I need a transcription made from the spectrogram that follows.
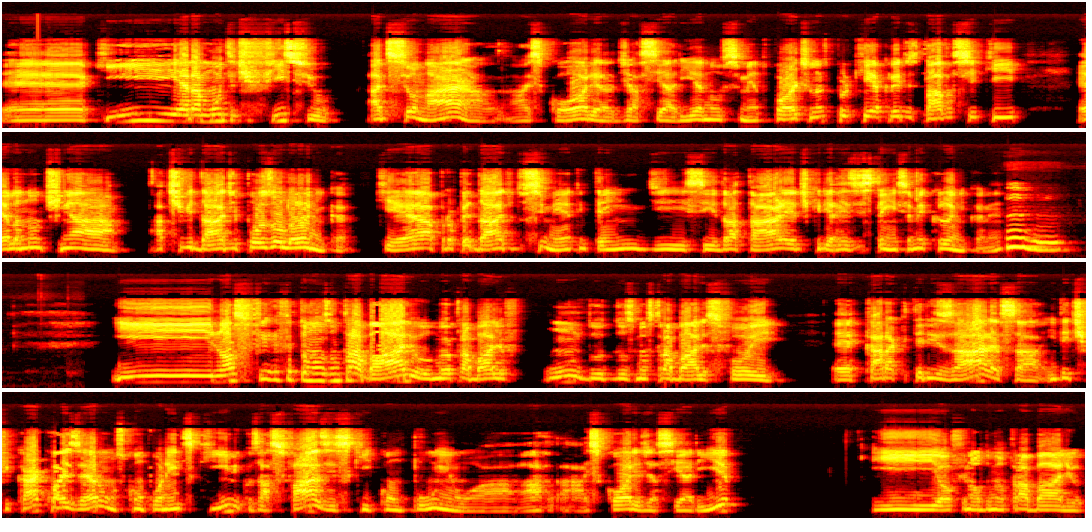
é, que era muito difícil adicionar a escória de aciaria no cimento Portland porque acreditava-se que ela não tinha atividade posolânica, que é a propriedade do cimento e tem de se hidratar e adquirir resistência mecânica, né? Uhum. E nós efetuamos um trabalho, o meu trabalho, um do, dos meus trabalhos foi é, caracterizar essa, identificar quais eram os componentes químicos, as fases que compunham a, a, a escória de aciaria. E ao final do meu trabalho,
